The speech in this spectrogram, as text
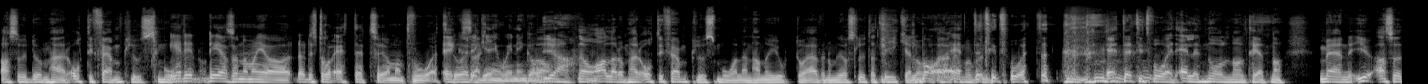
Alltså de här 85 plus målen. Är det, det är alltså när man gör, då det står 1-1 så gör man 2-1. Då är det game winning goal. Ja. Ja. Ja. alla de här 85 plus målen han har gjort. Och även om det har slutat lika långt. Bara även om 1 de har till 2-1. 1-1 till 2-1 eller 0-0 till 1-0. Men ju, alltså,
